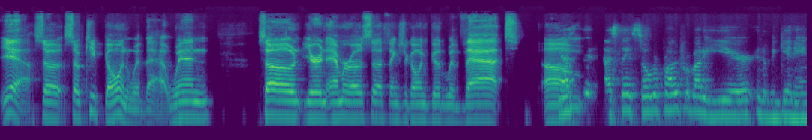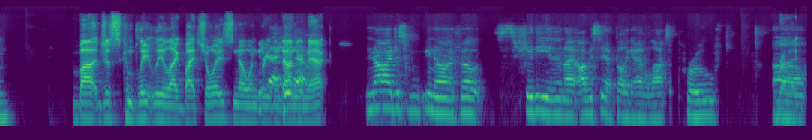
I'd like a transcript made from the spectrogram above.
yeah. So, so keep going with that. When, so you're in Emarosa, things are going good with that. Yeah, I, Um, stayed, I stayed sober probably for about a year in the beginning. but just completely like by choice, no one Yeah, breathing down yeah. your neck. No, I just, you know, I felt shitty, and then I obviously I felt like I had a lot to prove. Right. Um,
